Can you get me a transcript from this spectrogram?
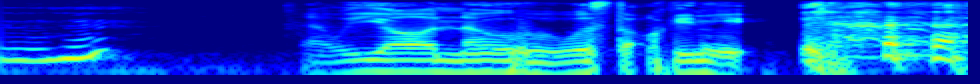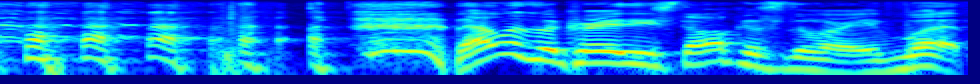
Mm-hmm. And we all know who was stalking you. that was a crazy stalker story, but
